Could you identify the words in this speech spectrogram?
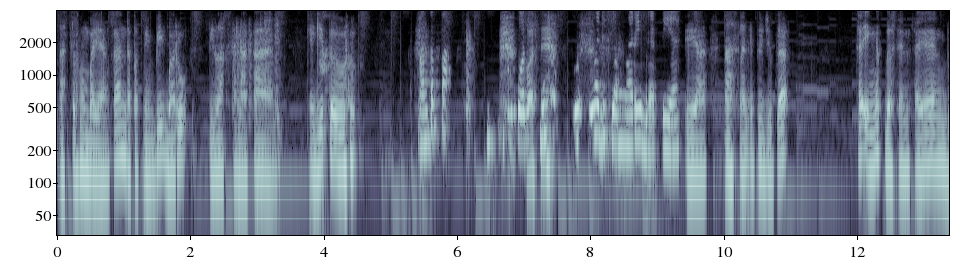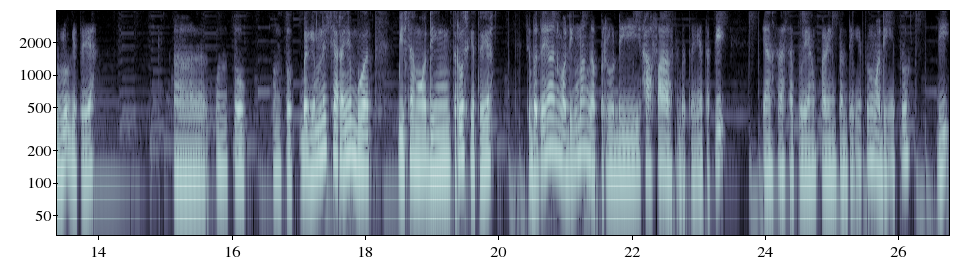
Nah setelah membayangkan dapat mimpi baru dilaksanakan. Kayak gitu. Mantep pak. Quotesnya di siang hari berarti ya. Iya. Nah selain itu juga saya ingat dosen saya yang dulu gitu ya uh, untuk untuk bagaimana caranya buat bisa ngoding terus gitu ya sebetulnya kan ngoding mah nggak perlu dihafal sebetulnya tapi yang salah satu yang paling penting itu ngoding itu di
